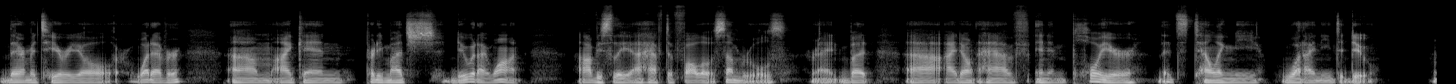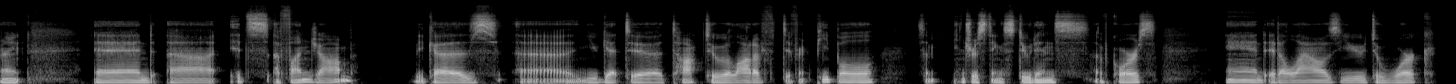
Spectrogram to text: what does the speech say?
their material or whatever um, I can pretty much do what I want. Obviously, I have to follow some rules, right? But uh, I don't have an employer that's telling me what I need to do, right? And uh, it's a fun job because uh, you get to talk to a lot of different people, some interesting students, of course, and it allows you to work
